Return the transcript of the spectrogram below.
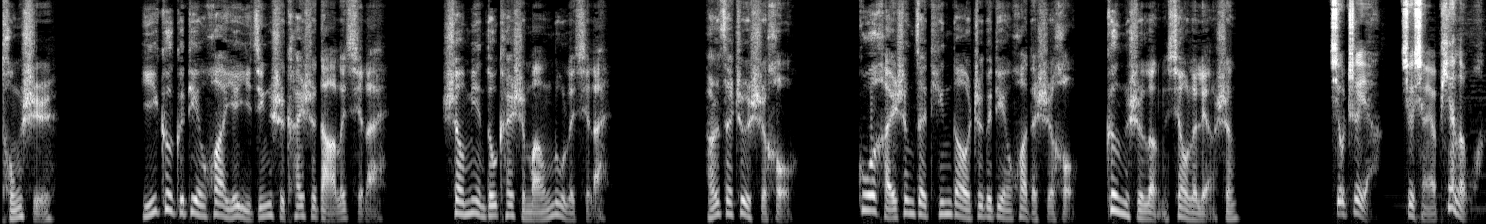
同时一个个电话也已经是开始打了起来。上面都开始忙碌了起来，而在这时候，郭海生在听到这个电话的时候，更是冷笑了两声。就这样就想要骗了我，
